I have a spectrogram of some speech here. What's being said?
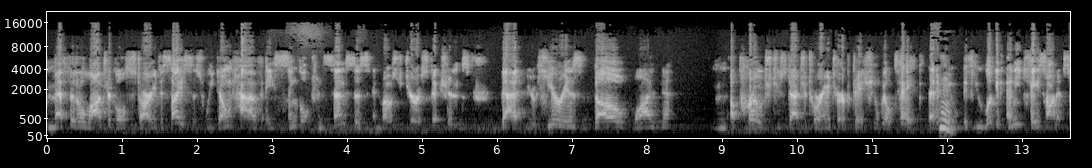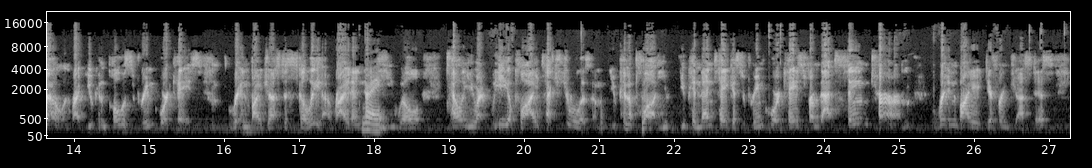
methodological stare decisis. We don't have a single consensus in most jurisdictions that here is the one approach to statutory interpretation will take. That if, hmm. you, if you look at any case on its own, right, you can pull a Supreme Court case written by Justice Scalia, right, and, right. and he will tell you we apply textualism. You can apply. You, you can then take a Supreme Court case from that same term written by a different justice,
